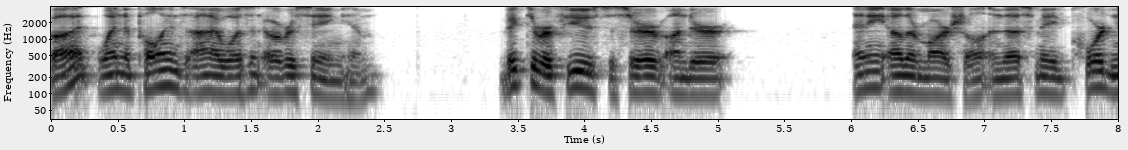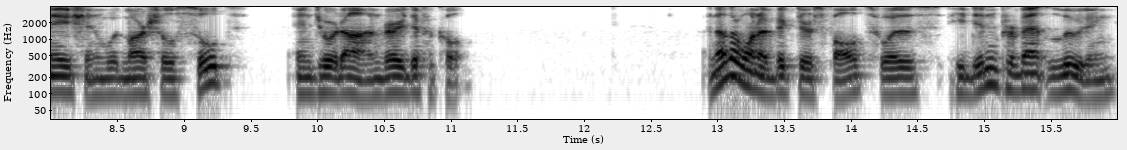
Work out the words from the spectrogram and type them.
But when Napoleon's eye wasn't overseeing him, Victor refused to serve under any other marshal and thus made coordination with Marshals Soult and Jourdan very difficult. Another one of Victor's faults was he didn't prevent looting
